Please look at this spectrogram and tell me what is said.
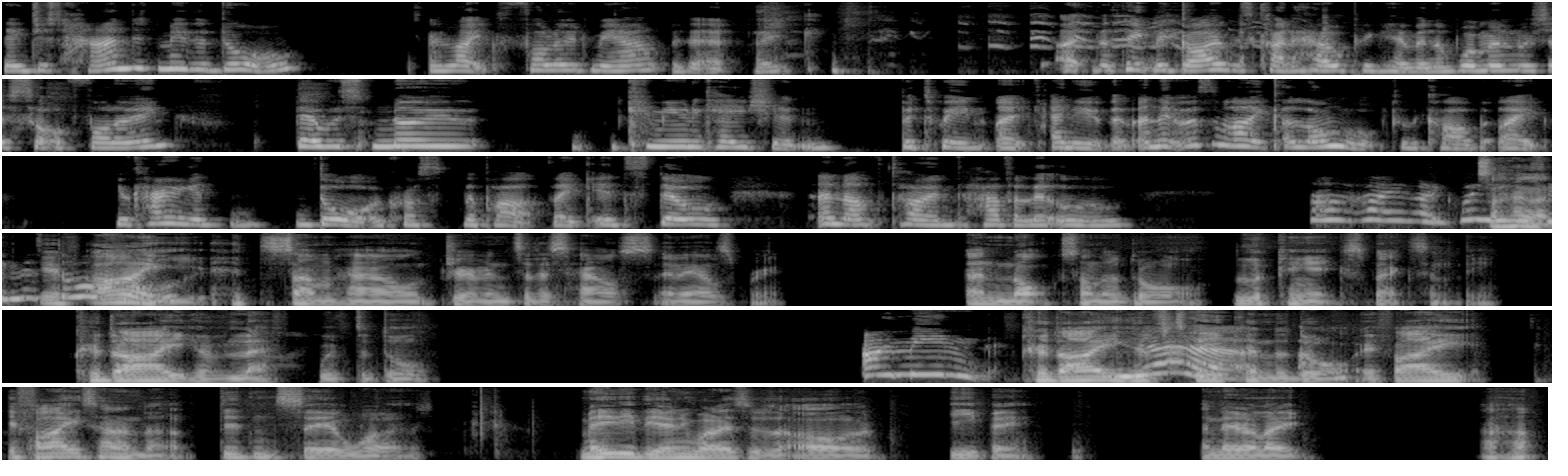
They just handed me the door and like followed me out with it. Like I, I think the guy was kind of helping him and the woman was just sort of following. There was no communication between like any of them. And it wasn't like a long walk to the car, but like you're carrying a door across the park. Like it's still enough time to have a little. Oh hi, like what So are you using on. this If door I for? had somehow driven to this house in Aylesbury and knocked on the door, looking expectantly, could I have left with the door? I mean, Could I have Yeah. taken the door um if I if I turned up, didn't say a word? Maybe the only word I said was oh eBay, and they were like, uh huh.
